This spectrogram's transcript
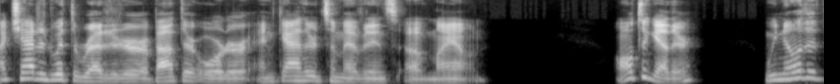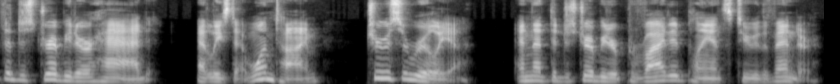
I chatted with the Redditor about their order and gathered some evidence of my own. Altogether, we know that the distributor had, at least at one time, true Caerulea, and that the distributor provided plants to the vendor.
